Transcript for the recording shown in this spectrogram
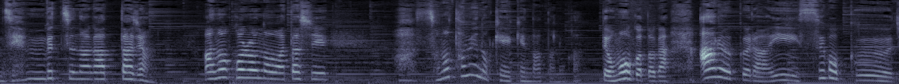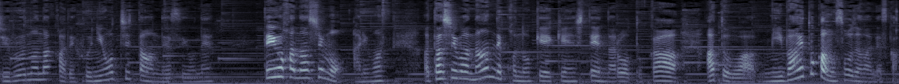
全部つながったじゃん。あの頃の私あそのための経験だったのか？って思うことがあるくらいすごく自分の中で腑に落ちたんですよね。っていう話もあります。私は何でこの経験してんだろうとかあとは見栄えとかもそうじゃないですか。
